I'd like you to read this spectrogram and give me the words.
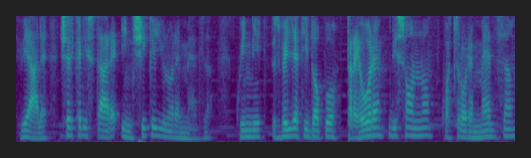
l'ideale, cerca di stare in cicli di un'ora e mezza. Quindi svegliati dopo 3 ore di sonno, 4 ore e mezza,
